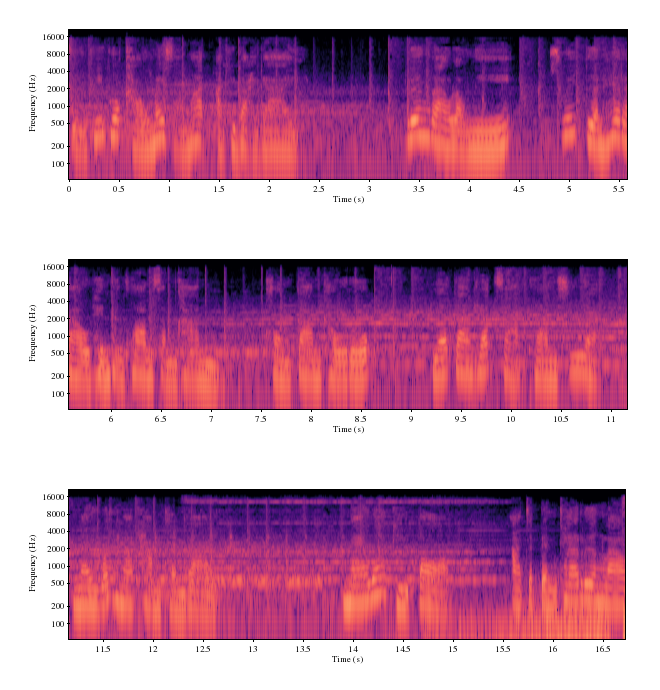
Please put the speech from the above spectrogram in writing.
สิ่งที่พวกเขาไม่สามารถอธิบายได้ เรื่องราวเหล่านี้ช่วยเตือนให้เราเห็นถึงความสำคัญของการเคารพ และการรักษาความเชื่อในวัฒนธรรมของเรา แม้ว่าผีปอบอาจจะเป็นแค่เรื่องเล่า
